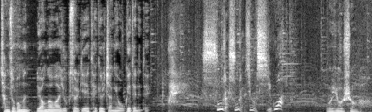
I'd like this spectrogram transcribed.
장소범은 영아와 육설기의 대결장에 오게 되는데 输着输着就有习惯。我又胜了。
